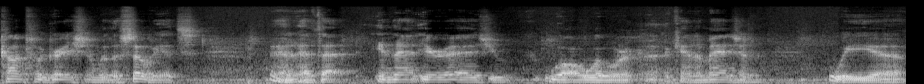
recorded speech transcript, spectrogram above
conflagration with the Soviets. And at that, in that era, as you all will uh, can imagine, we uh,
